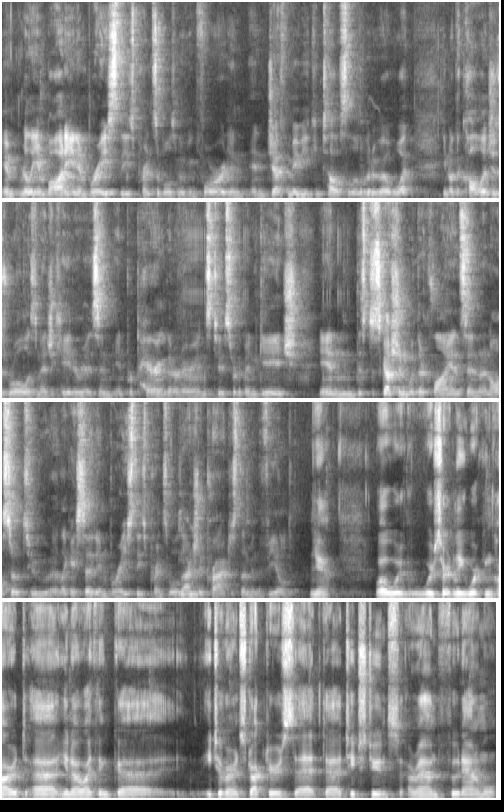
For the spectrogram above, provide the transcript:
really embody and embrace these principles moving forward. And, and Jeff, maybe you can tell us a little bit about what you know the college's role as an educator is in, in preparing veterinarians to sort of engage in this discussion with their clients and, and also to, like I said, embrace these principles, mm-hmm. actually practice them in the field. Yeah. Well, we're, we're certainly working hard. Uh, you know, I think uh, each of our instructors that uh, teach students around food animal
